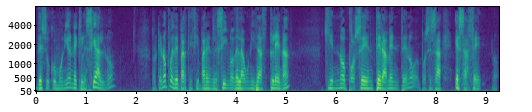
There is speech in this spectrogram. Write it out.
de su comunión eclesial, ¿no? Porque no puede participar en el signo de la unidad plena quien no posee enteramente ¿no? pues esa, esa fe. ¿no?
